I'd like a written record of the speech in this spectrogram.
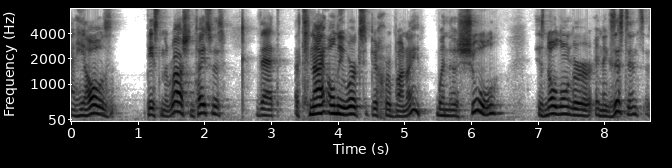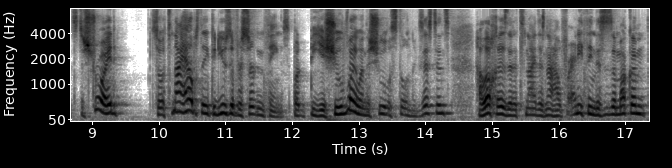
and he holds, based on the Rosh and Tosfos, that a Tanai only works b'churbanai when the shul is no longer in existence, it's destroyed. So a Tanai helps that you could use it for certain things. But be yeshuva when the shul is still in existence, halacha is that a Tanai does not help for anything. This is a makam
